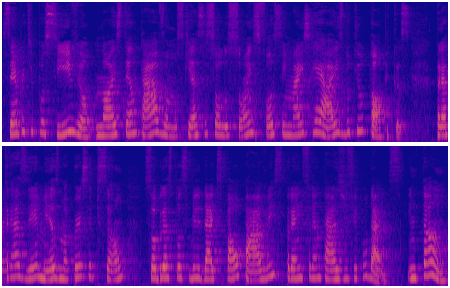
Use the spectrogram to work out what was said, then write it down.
Sempre que possível, nós tentávamos que essas soluções fossem mais reais do que utópicas, para trazer mesmo a percepção sobre as possibilidades palpáveis para enfrentar as dificuldades. Então,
